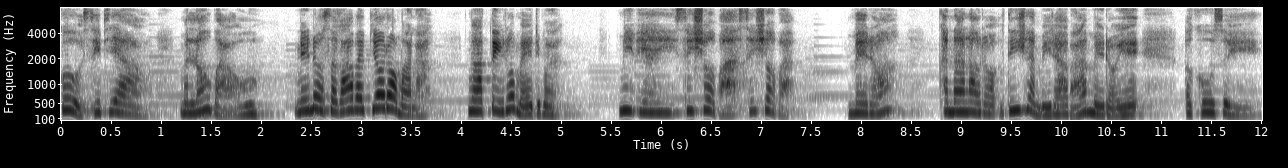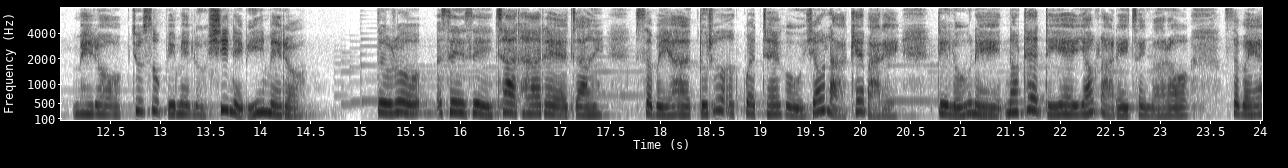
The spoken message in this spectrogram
ကိုကိုစိတ်ပြအောင်မလုပ်ပါဘူး နင်တို့စကားပဲပြောတော့မှလားငါတေတော့မယ်ဒီမှာမိဖုရားကြီးစိတ်လျှော့ပါစိတ်လျှော့ပါမေတော်ခဏလောက်တော့အတီးခံပေးထားပါမေတော်ရဲ့အခုဆိုရင်မေတော်ပြုစုပေးမယ်လို့ရှိနေပြီမေတော်သူတို့အစီအစဉ်ချထားတဲ့အတိုင်းစပယ်ဟာသူတို့အကွက်တဲကိုရောက်လာခဲ့ပါတယ်။ဒီလိုနဲ့နောက်ထပ်တရက်ရောက်လာတဲ့ချိန်မှာတော့စပယ်က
